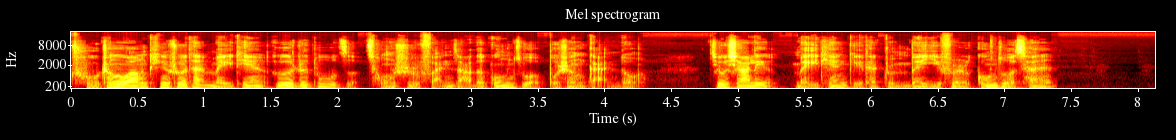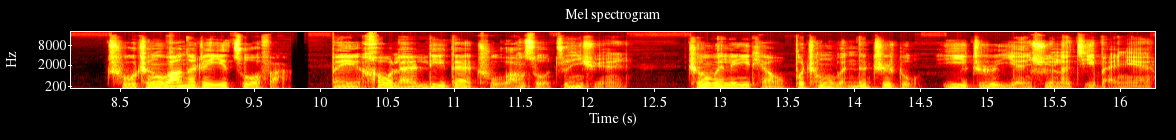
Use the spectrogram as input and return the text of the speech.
楚成王听说他每天饿着肚子从事繁杂的工作，不胜感动，就下令每天给他准备一份工作餐。楚成王的这一做法被后来历代楚王所遵循，成为了一条不成文的制度，一直延续了几百年。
